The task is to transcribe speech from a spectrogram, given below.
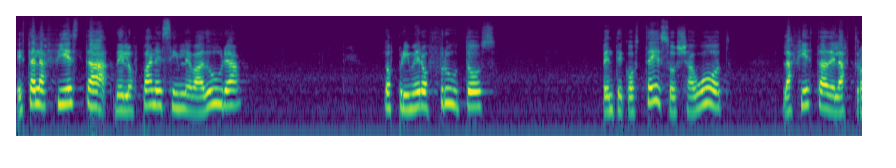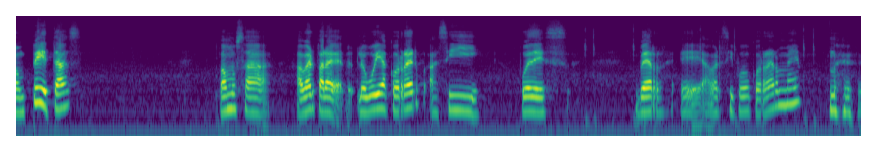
está la fiesta de los panes sin levadura, los primeros frutos, Pentecostés o Shavuot, la fiesta de las trompetas. Vamos a, ver, para lo voy a correr, así puedes ver, eh, a ver si puedo correrme.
